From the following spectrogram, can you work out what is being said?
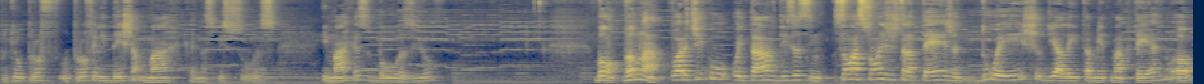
porque o prof, o prof ele deixa marca nas pessoas e marcas boas, viu? Bom, vamos lá. O artigo 8 diz assim: são ações de estratégia do eixo de aleitamento materno ó,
